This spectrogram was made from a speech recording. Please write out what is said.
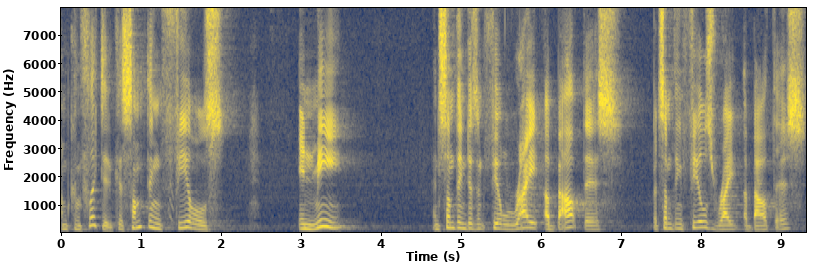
I'm conflicted because something feels in me and something doesn't feel right about this, but something feels right about this.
